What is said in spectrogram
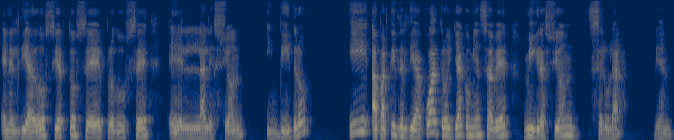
en el día 2, ¿cierto? Se produce eh, la lesión in vitro y a partir del día 4 ya comienza a haber migración celular, ¿bien?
